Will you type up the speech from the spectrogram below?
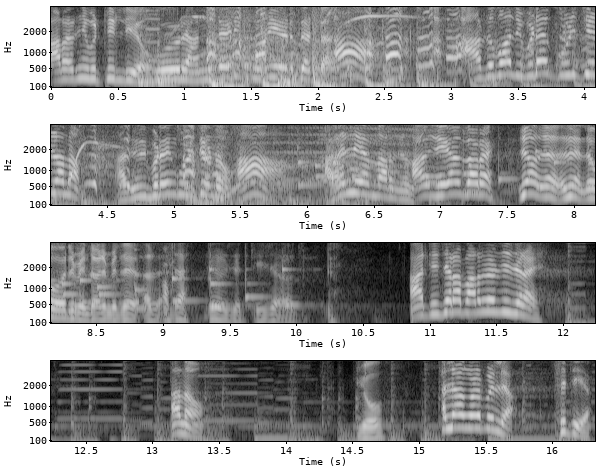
പറഞ്ഞു വിട്ടില്ലയോ? ഒരു രണ്ടടി കുഴി എടുത്തിട്ട്. ആ അതുപോലെ ഇവിടെ കുഴിച്ചിടണം. അത് ഇവിടെയും കുഴിച്ചിടണം? ആ അതല്ലേ ഞാൻ പറഞ്ഞു അത് ചെയ്യാൻ സാറേ. ഇല്ല, ഇല്ല, ഒരു മിനിറ്റ് ഒരു മിനിറ്റ്. ടീച്ചർ ആ ടീച്ചറെ പറഞ്ഞോ ടീച്ചറെ? ആണോ? യോ. അല്ല കുഴപ്പമില്ല. സെറ്റ് ചെയ്യാം.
